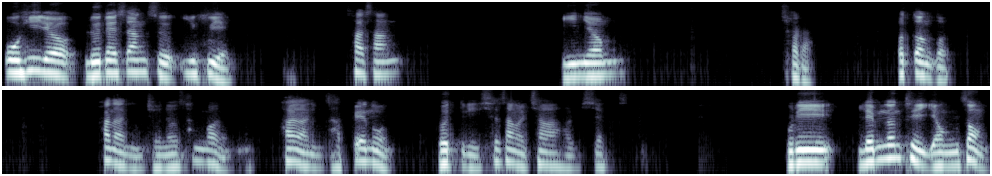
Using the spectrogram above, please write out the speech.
오히려 르네상스 이후에 사상, 이념, 철학 어떤 것 하나님 전혀 상관없는 하나님 다 빼놓은 것들이 세상을 장악하기 시작했습니다. 우리 랩넌트의 영성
